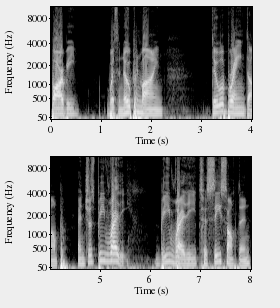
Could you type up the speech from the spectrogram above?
Barbie with an open mind. Do a brain dump and just be ready. Be ready to see something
